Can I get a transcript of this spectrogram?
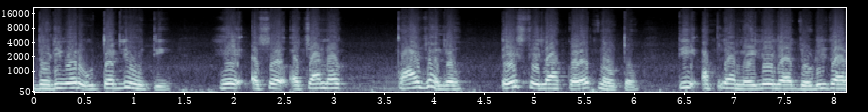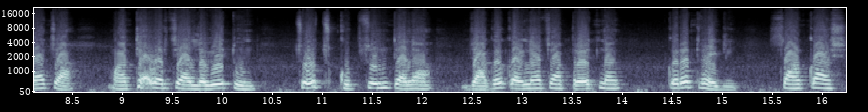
धडीवर उतरली होती. हे असं अचानक काय झालं तेच तिला कळत नव्हतं. ती आपल्या मेलेल्या जोडीदाराच्या माथ्यावरच्या लवेतून चोच खुपसून त्याला जाग करण्याचा प्रयत्न करत राहिली. सावकाश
